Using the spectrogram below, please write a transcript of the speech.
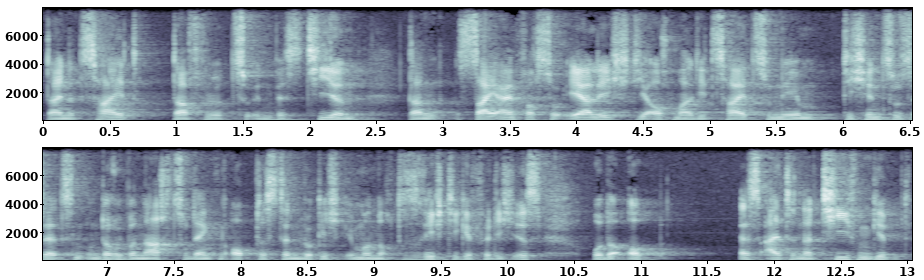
deine Zeit dafür zu investieren, dann sei einfach so ehrlich, dir auch mal die Zeit zu nehmen, dich hinzusetzen und darüber nachzudenken, ob das denn wirklich immer noch das Richtige für dich ist oder ob es Alternativen gibt,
